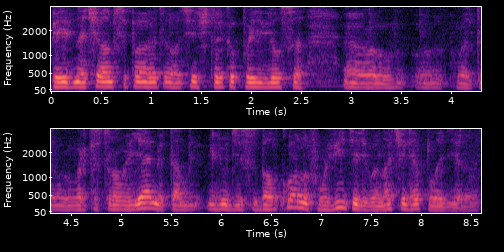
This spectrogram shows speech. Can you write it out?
перед началом Степан Васильевич только появился э, в, этом, в оркестровой яме, там люди с балконов увидели его, начали аплодировать.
